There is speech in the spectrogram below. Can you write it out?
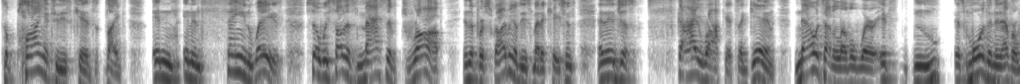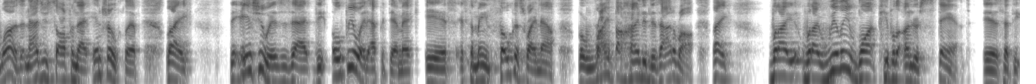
supplying it to these kids like in, in insane ways. So we saw this massive drop in the prescribing of these medications and then it just skyrockets again. Now it's at a level where it's, it's more than it ever was. And as you saw from that intro clip, like the issue is, is that the opioid epidemic is it's the main focus right now, but right behind it is Adderall. Like, what I, what I really want people to understand is that the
